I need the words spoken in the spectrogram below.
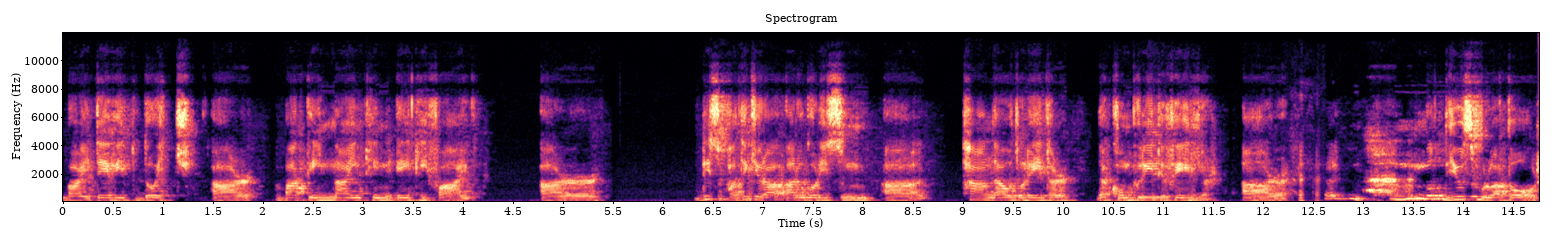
by David Deutsch uh, back in 1985. Our, this particular algorithm uh, turned out later the complete failure are not useful at all.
